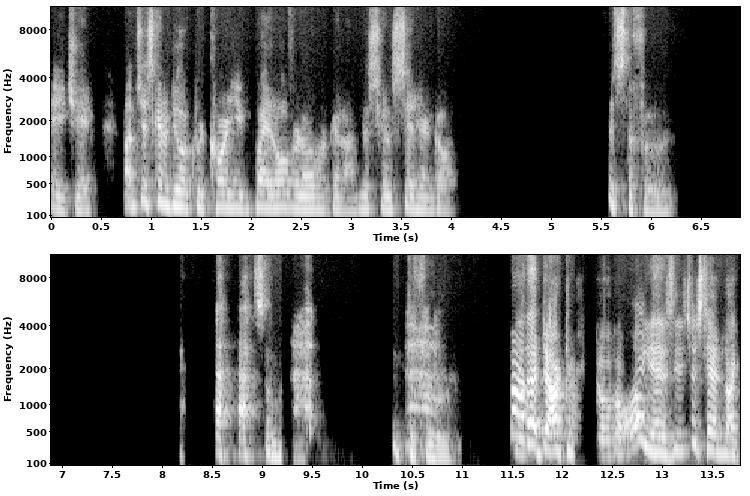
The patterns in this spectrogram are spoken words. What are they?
AJ. I'm just going to do a recording. You can play it over and over again. I'm just going to sit here and go, it's the food. it's, the, it's the food. Oh, that doctor oh, yes, he just had like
